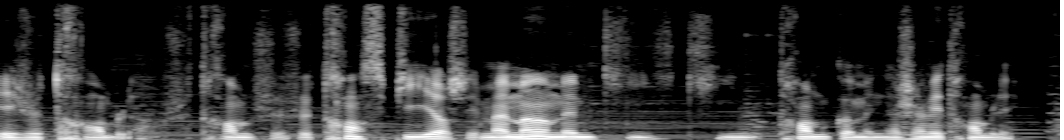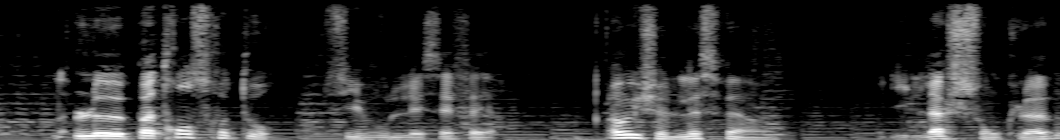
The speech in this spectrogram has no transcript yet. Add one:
Et je tremble, je tremble, je, je transpire, j'ai ma main même qui, qui tremble comme elle n'a jamais tremblé. Le patron se retourne, si vous le laissez faire. Ah oui, je le laisse faire. Il lâche son club.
